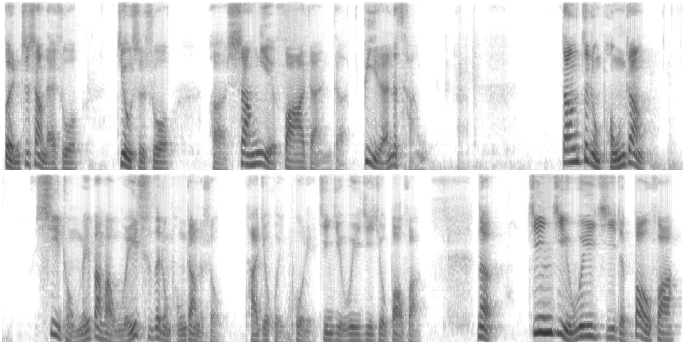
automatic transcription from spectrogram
本质上来说就是说，呃，商业发展的必然的产物。当这种膨胀系统没办法维持这种膨胀的时候，它就会破裂，经济危机就爆发。那经济危机的爆发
